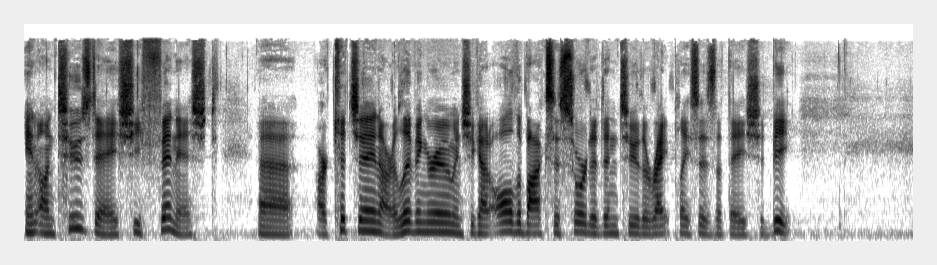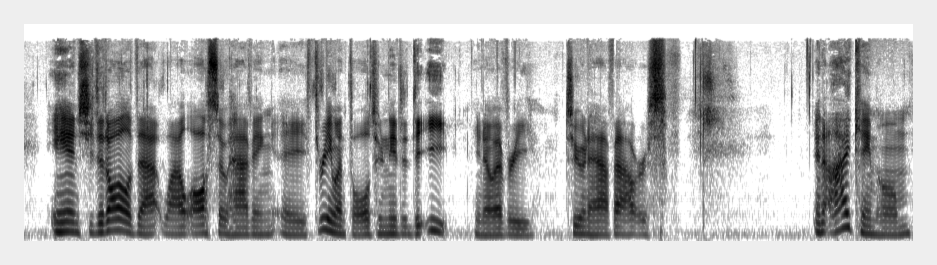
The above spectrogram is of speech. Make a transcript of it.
And on Tuesday she finished uh, our kitchen, our living room, and she got all the boxes sorted into the right places that they should be. And she did all of that while also having a three month old who needed to eat, you know, every two and a half hours. And I came home,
